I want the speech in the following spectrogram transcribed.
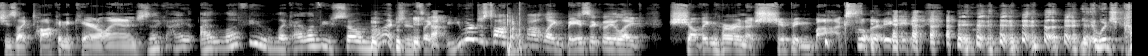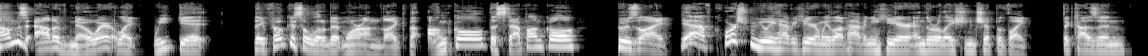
she's like talking to Carol Ann and she's like, "I I love you, like I love you so much." And it's Yeah. like you were just talking about like basically like shoving her in a shipping box, like. which comes out of nowhere. Like we get, they focus a little bit more on like the uncle, the step uncle, who's like, yeah, of course we, we have you here and we love having you here, and the relationship with like the cousin.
